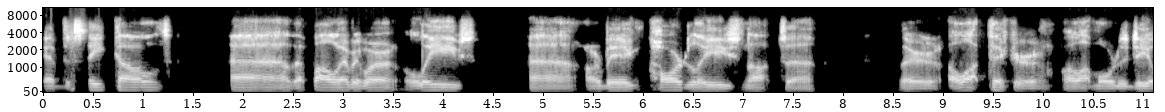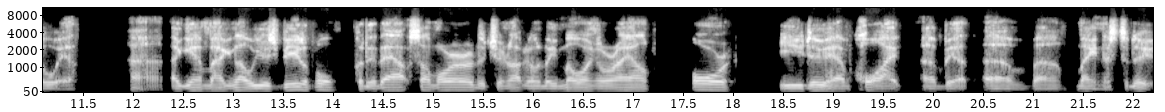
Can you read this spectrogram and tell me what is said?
have the seed cones uh, that fall everywhere. Leaves uh, are big, hard leaves, not, uh, they're a lot thicker, a lot more to deal with. Uh, again, magnolia is beautiful. Put it out somewhere that you're not going to be mowing around, or you do have quite a bit of uh, maintenance to do.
